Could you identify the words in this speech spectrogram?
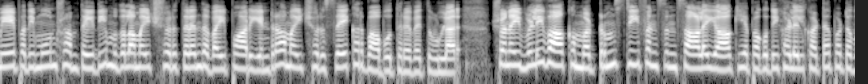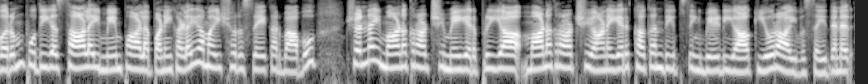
மே பதிமூன்றாம் தேதி முதலமைச்சர் திறந்து வைப்பார் என்று அமைச்சர் சேகர் பாபு தெரிவித்துள்ளார். சென்னை வில்லிவாக்கம் மற்றும் ஸ்டீபன்சன் சாலை ஆகிய பகுதிகளில் கட்டப்பட்டு வரும் புதிய சாலை மேம்பால பணிகளை அமைச்சர் சேகர் பாபு சென்னை மாநகராட்சி மேயர் பிரியா மாநகராட்சி ஆணையர் ககன்தீப் சிங் பேடி ஆகியோர் ஆய்வு செய்தனர்.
